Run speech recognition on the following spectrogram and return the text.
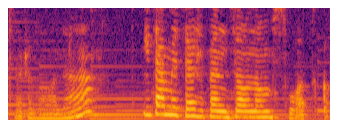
Czerwona. I damy też wędzoną słodką.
